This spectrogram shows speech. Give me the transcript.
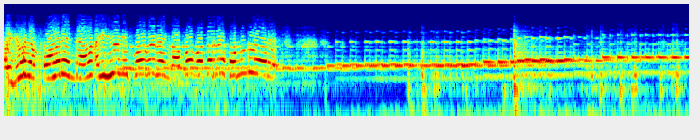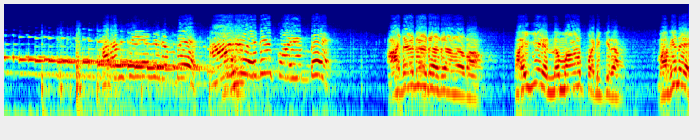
ஐயோ நான் போறேன்டா. ஐயோ நீ போகிறேன் எங்க அப்பா பார்த்தா கொண்டு வர பையன் என்னமா படிக்கிறான் மகனே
